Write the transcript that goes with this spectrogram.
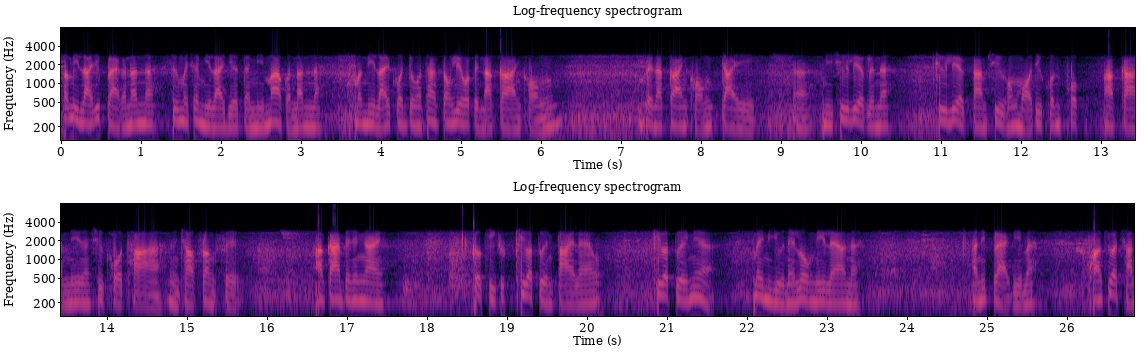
แล้วมีรายที่แปลกกันนั้นนะซึ่งไม่ใช่มีรายเดียวแต่มีมากกว่านั้นนะมันมีหลายคนจนกระทั่งต้องเรียกว่าเป็นอาการของเป็นอาการของใจอมีชื่อเรียกเลยนะ ชื่อเรียกตามชื่อของหมอที่ค้นพบอาการนี้นะ ชื่อโคทาเป็นชาวฝรั่งเศส อาการเป็นยังไง ก็คิดคิดว่าตัวเองตายแล้ว คิดว่าตัวเองเนี่ย ไม่มีอยู่ในโลกนี้แล้วนะ อันนี้แปลกดีไหมความคิดว่าฉัน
